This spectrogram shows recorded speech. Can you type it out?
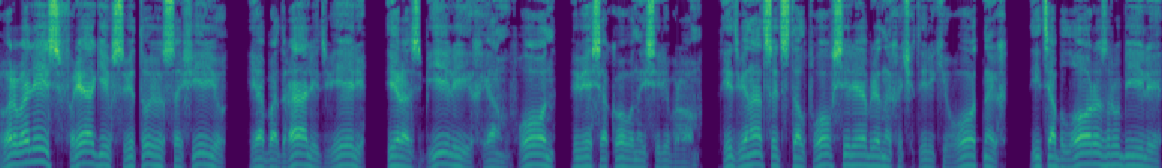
Ворвались фряги в Святую Софию и ободрали двери, и разбили их, и амвон, весь окованный серебром, и двенадцать столпов серебряных, и четыре кивотных, и тябло разрубили,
